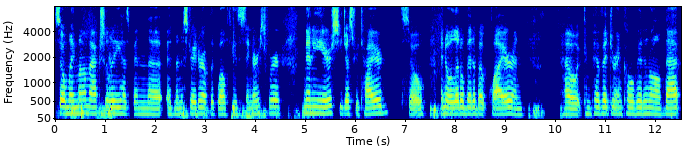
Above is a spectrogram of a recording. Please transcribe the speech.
So my mom actually has been the administrator of the Guelph Youth Singers for many years. She just retired so I know a little bit about choir and how it can pivot during COVID and all of that.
